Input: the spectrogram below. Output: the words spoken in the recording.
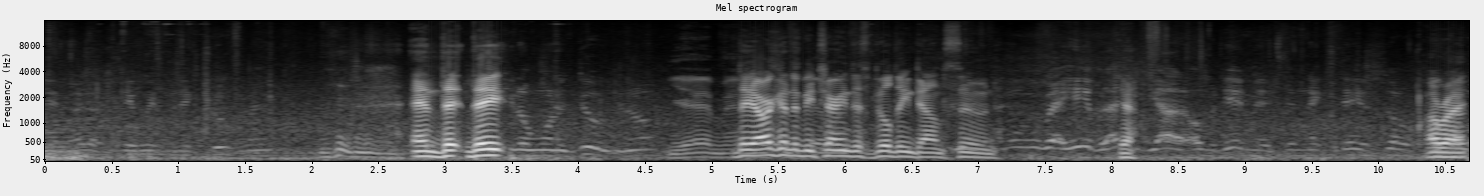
yeah, man, I gotta stay away from that group, man. And they, they, You don't want to do, you know. Yeah, man. they are going to be tearing this building down soon. I'm right here, but I Yeah. should over there, man, the next day or so. All right.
